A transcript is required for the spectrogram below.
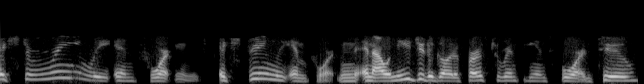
extremely important, extremely important. And I will need you to go to 1 Corinthians 4 and 2.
